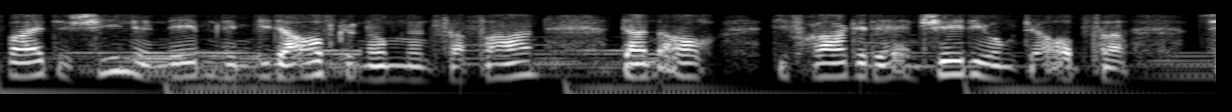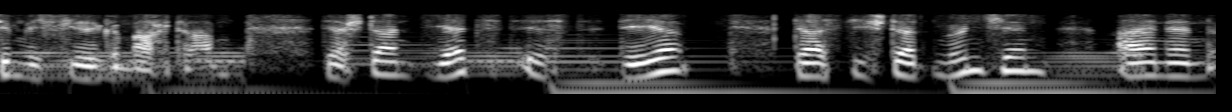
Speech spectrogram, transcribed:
zweite Schiene neben dem wieder aufgenommenen Verfahren dann auch die Frage der Entschädigung der Opfer ziemlich viel gemacht haben. Der Stand jetzt ist der, dass die Stadt München einen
